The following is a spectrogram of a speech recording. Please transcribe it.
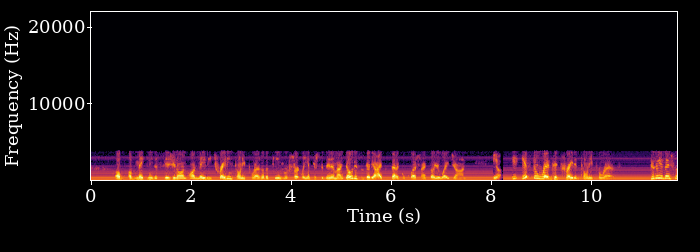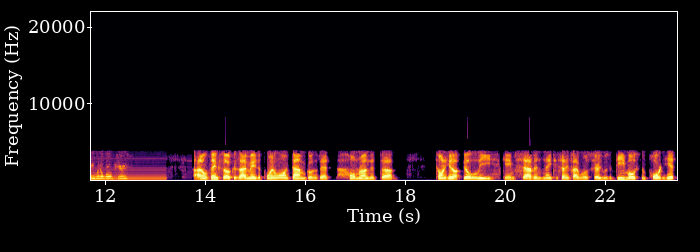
of, of making a decision on, on maybe trading Tony Perez. Other teams were certainly interested in him. I know this is going to be a hypothetical question. I throw your way, John. Yeah. If the Reds had traded Tony Perez, do they eventually win a World Series? I don't think so because I made the point a long time ago that that home run that uh, Tony hit off Bill Lee, Game Seven, 1975 World Series, was the most important hit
